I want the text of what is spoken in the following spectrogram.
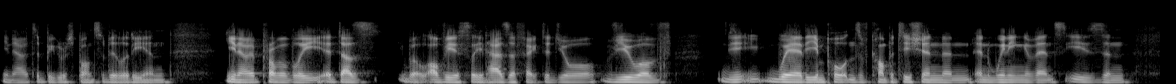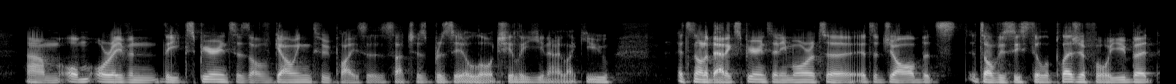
you know, it's a big responsibility, and you know, it probably it does. Well, obviously, it has affected your view of the, where the importance of competition and and winning events is, and um, or or even the experiences of going to places such as Brazil or Chile. You know, like you, it's not about experience anymore. It's a it's a job. It's it's obviously still a pleasure for you, but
